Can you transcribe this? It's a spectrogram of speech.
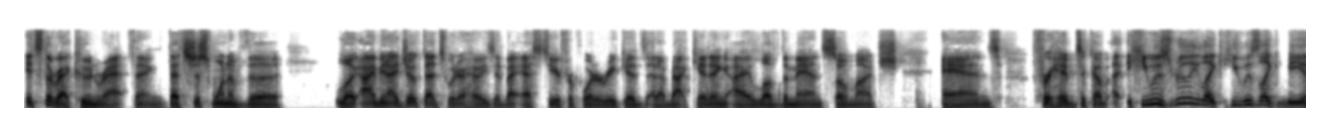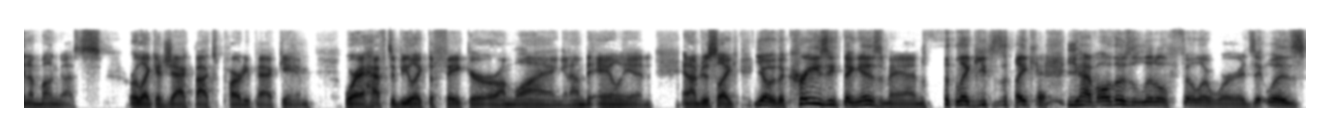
it's the raccoon rat thing. That's just one of the look. I mean, I joked on Twitter how he's in my S tier for Puerto Ricans, and I'm not kidding. I love the man so much, and for him to come, uh, he was really like he was like me in Among Us or like a Jackbox Party Pack game where I have to be like the faker or I'm lying and I'm the alien. And I'm just like, yo, the crazy thing is, man, like you like you have all those little filler words. It was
